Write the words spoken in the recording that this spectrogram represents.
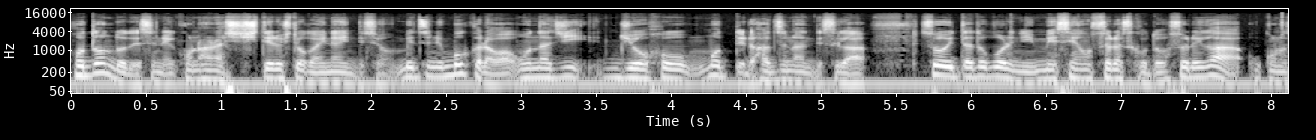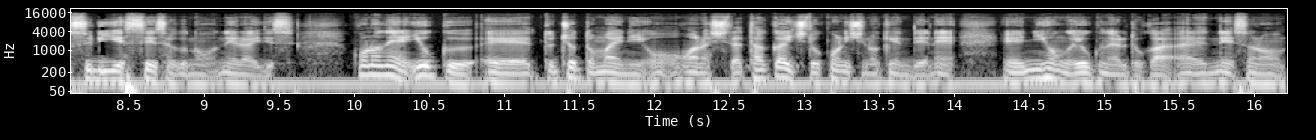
ほとんどですね、この話してる人がいないんですよ。別に僕らは同じ情報を持ってるはずなんですが、そういったところに目線をそらすこと、それがこの 3S 政策の狙いです。このね、よく、えー、っと、ちょっと前にお話した高市と小西の件でね、えー、日本が良くなるとか、えー、ね、その、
